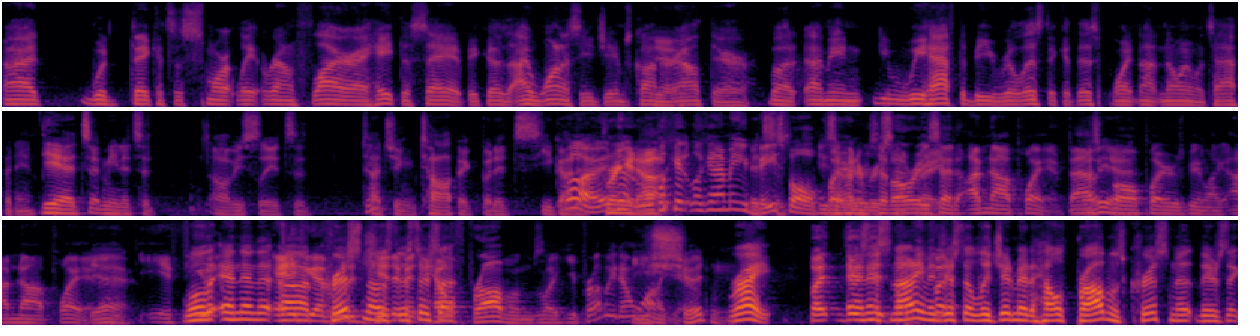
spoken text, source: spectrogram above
I would think it's a smart late round flyer. I hate to say it because I want to see James Conner Yeah. out there, but I mean, we have to be realistic at this point, not knowing what's happening. Yeah, it's. I mean, it's a obviously it's a touching topic, but it's you got to Well, bring no, it up. Look at look at how many It's- baseball he's players have already right. said I'm not playing. Basketball yeah. players being like I'm not playing. Yeah. Like, if Well, you, and then the- if uh, you have Chris knows this, legitimate there's a- health problems, like you probably don't you want to. shouldn't. Right. But there's and this- it's not but- even but- just a legitimate health problems. Chris, there's a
